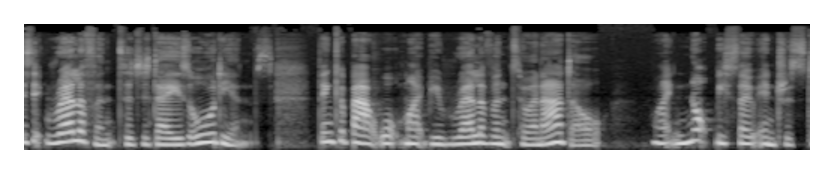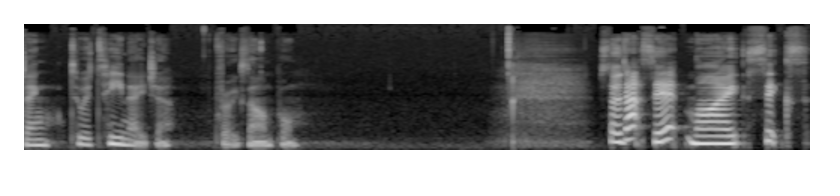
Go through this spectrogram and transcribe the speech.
Is it relevant to today's audience? Think about what might be relevant to an adult, might not be so interesting to a teenager, for example. So that's it my six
